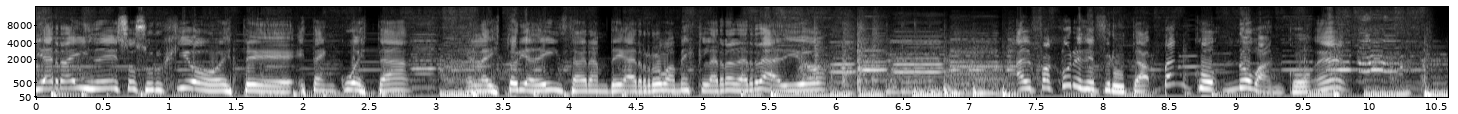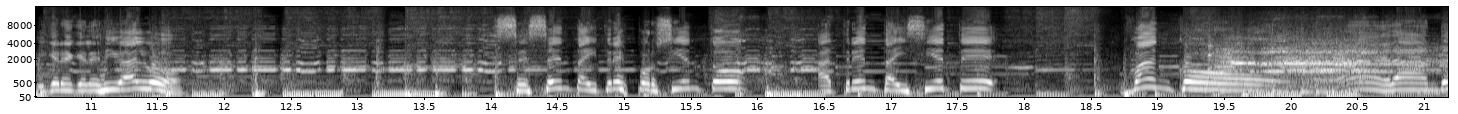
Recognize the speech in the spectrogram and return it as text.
Y a raíz de eso surgió este, esta encuesta en la historia de Instagram de arroba mezcla rara radio. Alfajores de fruta, banco, no banco, ¿eh? ¿Y quieren que les diga algo? 63% a 37 banco. ¡Eh, grande!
